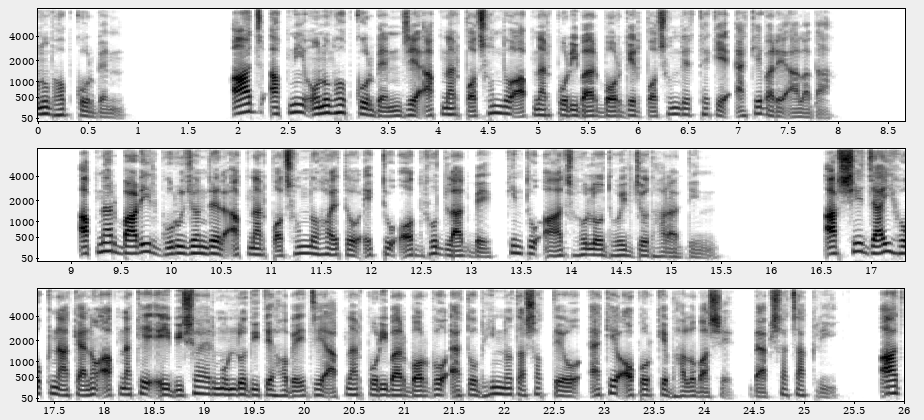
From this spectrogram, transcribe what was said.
অনুভব করবেন। আজ আপনি অনুভব করবেন যে আপনার পছন্দ আপনার পরিবার বর্গের পছন্দের থেকে একেবারে আলাদা। আপনার বাড়ির গুরুজনদের আপনার পছন্দ হয়তো একটু অদ্ভুত লাগবে, কিন্তু আজ হল ধৈর্য ধারার দিন। আর সে যাই হোক না কেন আপনাকে এই বিষয়ের মূল্য দিতে হবে যে আপনার পরিবারবর্গ এত ভিন্নতা সত্ত্বেও একে অপরকে ভালোবাসে ব্যবসা চাকরি আজ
